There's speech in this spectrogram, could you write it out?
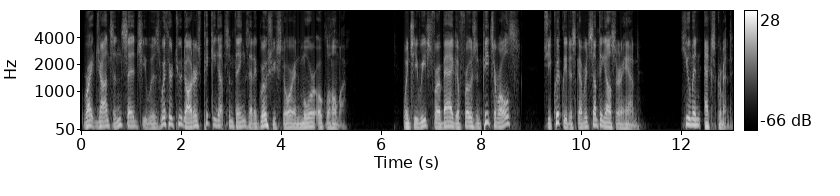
Wright Johnson said she was with her two daughters picking up some things at a grocery store in Moore, Oklahoma. When she reached for a bag of frozen pizza rolls, she quickly discovered something else in her hand human excrement.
